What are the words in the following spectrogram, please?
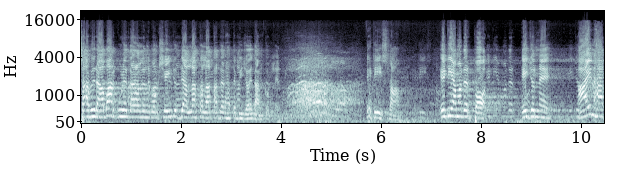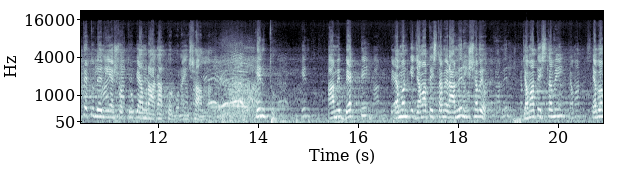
সাবির আবার ঘুরে দাঁড়ালেন এবং সেই যুদ্ধে আল্লাহ তালা তাদের হাতে বিজয় দান করলেন। এটি ইসলাম। এটি আমাদের পথ। এই জন্যে আইন হাতে তুলে নিয়ে শত্রুকে আমরা আঘাত করব না, ইনশাআল্লাহ। কিন্তু আমি ব্যক্তি, এমনকি জামাতে ইসলামের আমির হিসাবেও, জামাতে ইসলামী এবং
